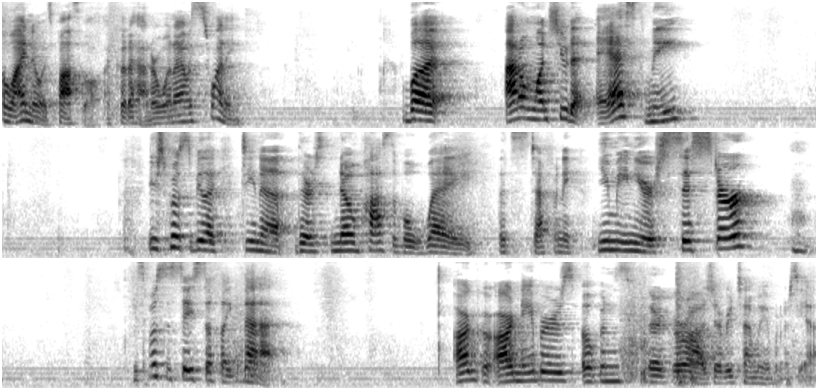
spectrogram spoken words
Oh, I know it's possible. I could have had her when I was 20. But I don't want you to ask me. You're supposed to be like, Dina, there's no possible way that Stephanie, you mean your sister? You're supposed to say stuff like that. Our, our neighbors opens their garage every time we open ours. Yeah.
